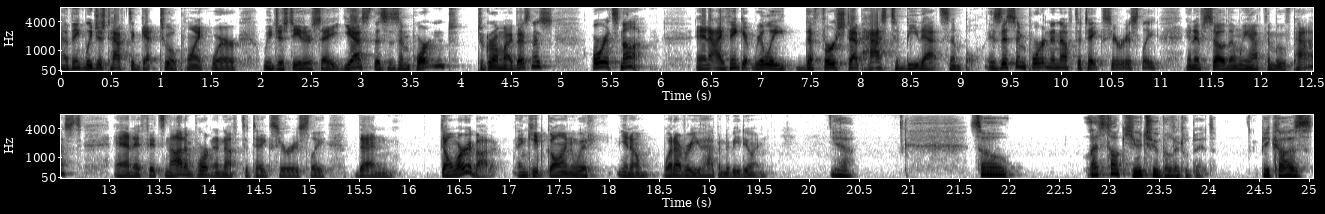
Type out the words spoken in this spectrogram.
I think we just have to get to a point where we just either say, yes, this is important to grow my business, or it's not. And I think it really, the first step has to be that simple. Is this important enough to take seriously? And if so, then we have to move past. And if it's not important enough to take seriously, then don't worry about it and keep going with, you know, whatever you happen to be doing. Yeah. So let's talk YouTube a little bit because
